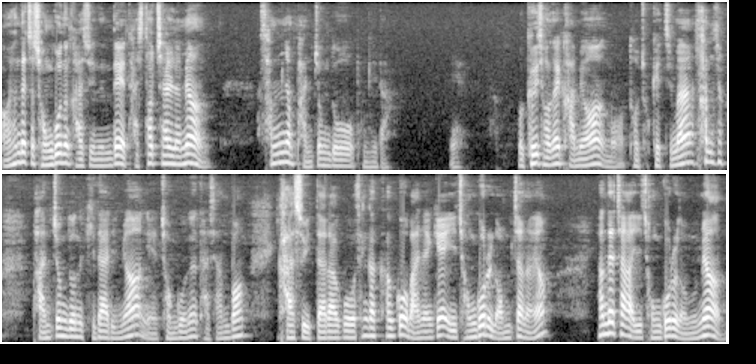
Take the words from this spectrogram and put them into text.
어, 현대차 전고는 갈 수 있는데 다시 터치하려면 3년 반 정도 봅니다. 예. 뭐그 전에 가면 뭐 더 좋겠지만 3년 반 정도는 기다리면 예, 전고는 다시 한번 갈 수 있다라고 생각하고 만약에 이 전고를 넘잖아요. 현대차가 이 전고를 넘으면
